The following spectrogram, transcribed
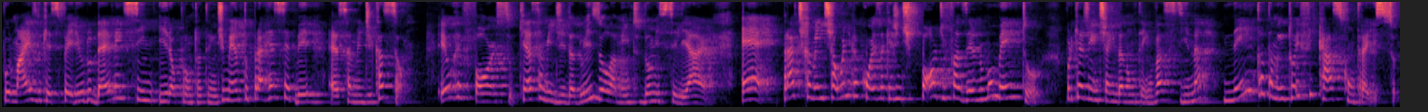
por mais do que esse período devem sim ir ao pronto atendimento para receber essa medicação. Eu reforço que essa medida do isolamento domiciliar é praticamente a única coisa que a gente pode fazer no momento, porque a gente ainda não tem vacina nem tratamento eficaz contra isso.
